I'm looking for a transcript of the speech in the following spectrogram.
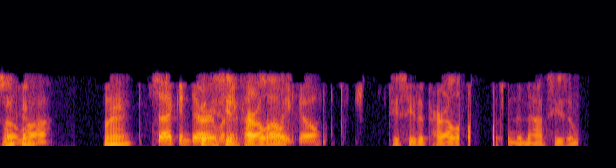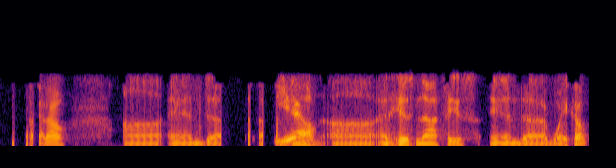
So Okay. uh All right. secondary But you see the parallel? Waco. Do you see the parallel between the Nazis and Ghetto, uh, and uh, Yeah. uh, and his Nazis and uh, Waco?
